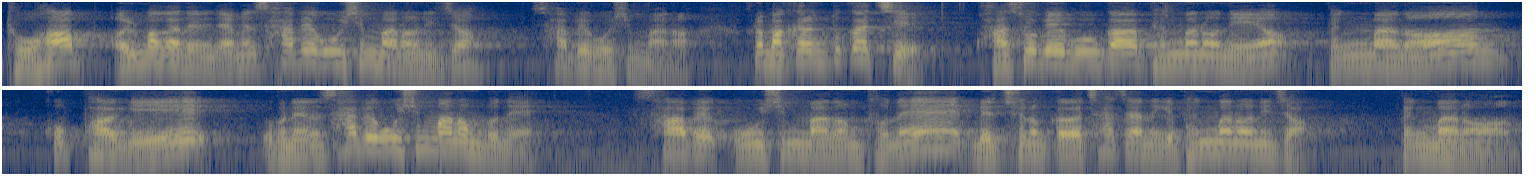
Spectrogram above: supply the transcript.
도합 얼마가 되느냐면 450만 원이죠. 450만 원. 그럼 아까랑 똑같이 과소배부가 100만 원이에요. 100만 원 곱하기 이번에는 450만 원 분의 450만 원 분의 매출원가가 차지하는 게 100만 원이죠. 100만 원.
